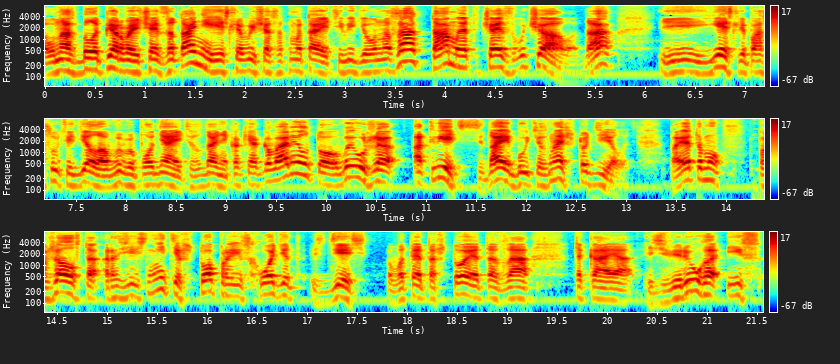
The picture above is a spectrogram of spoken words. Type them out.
э, у нас была первая часть задания, если вы сейчас отмотаете видео назад, там эта часть звучала, да? И если, по сути дела, вы выполняете задание, как я говорил, то вы уже ответите, да, и будете знать, что делать. Поэтому, пожалуйста, разъясните, что происходит здесь. Вот это, что это за такая зверюга из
